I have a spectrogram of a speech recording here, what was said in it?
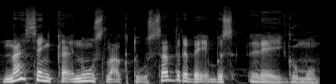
nesen kā noslēgtu sadarbības līgumu.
